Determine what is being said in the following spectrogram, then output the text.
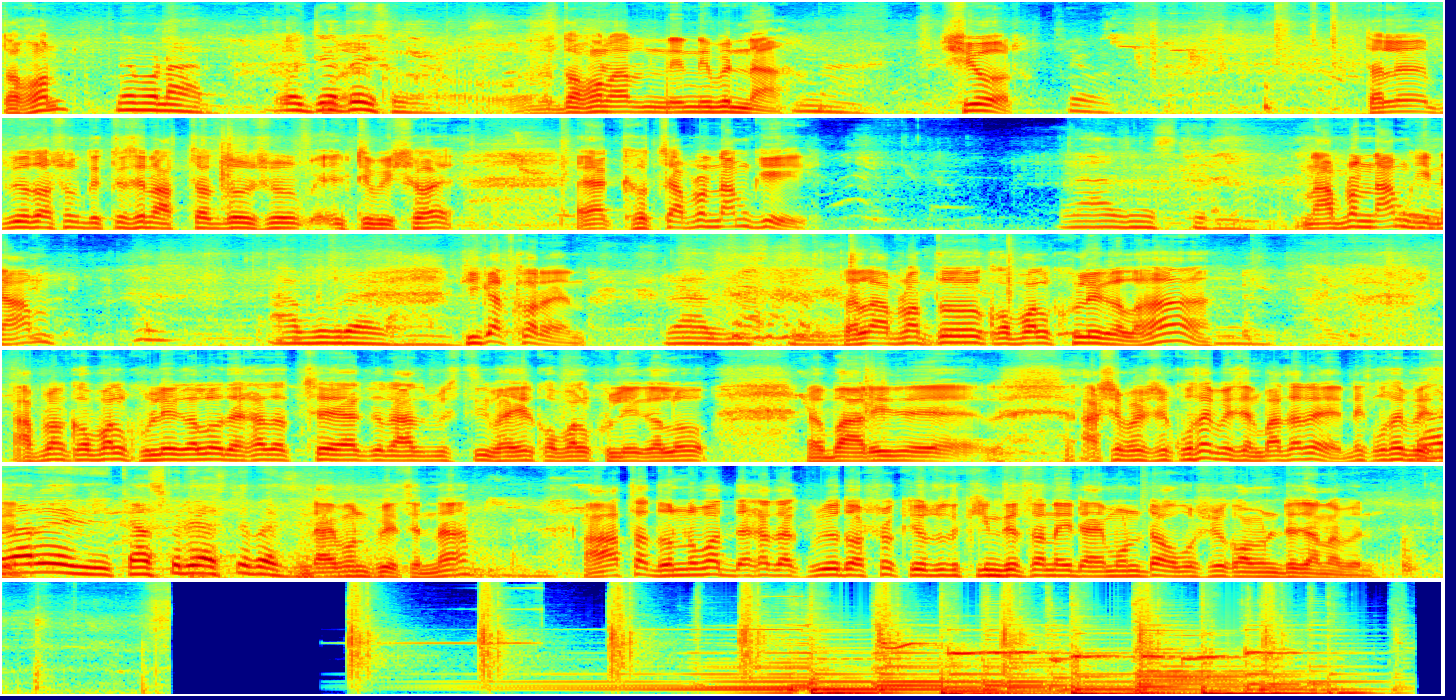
তখন? নেব না আর। ওইটাতেই তখন আর নেবেন না? শিওর। তাহলে প্রিয় দর্শক দেখতেছেন আশ্চর্য একটি বিষয়। এক হচ্ছে আপনার নাম কি? রাজমিস্ত্রি। না আপনার নাম কি? নাম? আবু রায়হান। কি কাজ করেন? রাজমিস্ত্রি। তাহলে আপনার তো কপাল খুলে গেল হ্যাঁ? আপনার কপাল খুলে গেল দেখা যাচ্ছে এক রাজমিস্ত্রি ভাইয়ের কপাল খুলে গেল। বাড়ির আশেপাশে কোথায় পেয়েছেন? বাজারে? না কোথায় পেয়েছেন? কাজ করে আসতে পারছি। ডায়মন্ড পেয়েছেন না? আচ্ছা ধন্যবাদ, দেখা যাক। প্রিয় দর্শক, কেউ যদি কিনতে চান এই ডায়মন্ডটা অবশ্যই কমেন্টে জানাবেন।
